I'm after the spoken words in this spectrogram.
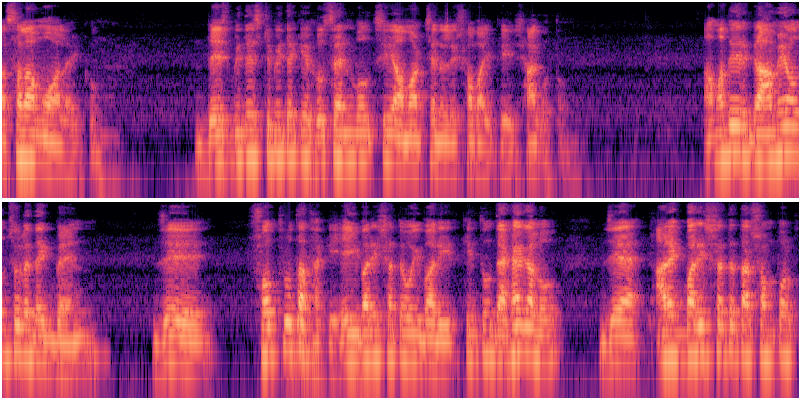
আসসালামু আলাইকুম। দেশ বিদেশ টিভি থেকে হুসেন বলছি, আমার চ্যানেলে সবাইকে স্বাগত আমাদের গ্রামে অঞ্চলে দেখবেন যে শত্রুতা থাকে, এই বাড়ির সাথে ওই বাড়ির। কিন্তু দেখা গেল যে আরেক বাড়ির সাথে তার সম্পর্ক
